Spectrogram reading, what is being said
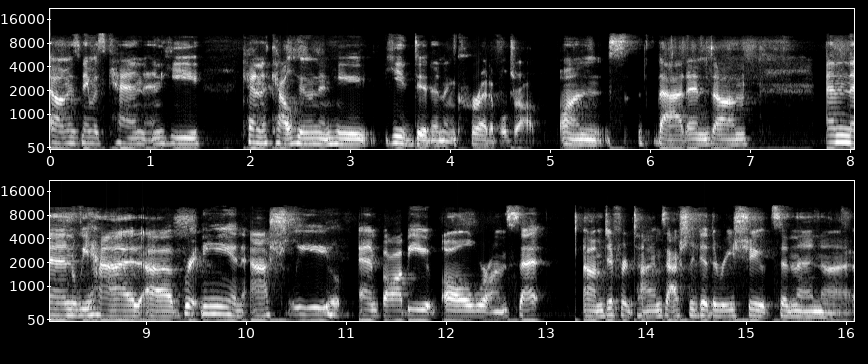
um, his name is Ken, and he Kenneth Calhoun, and he he did an incredible job on that, and um, and then we had uh, Brittany and Ashley Yep. and Bobby all were on set um, different times. Ashley did the reshoots, and then uh,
